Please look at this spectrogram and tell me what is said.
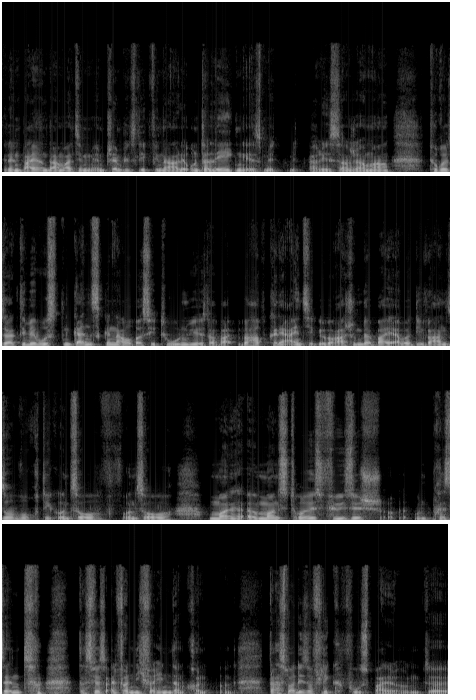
der den Bayern damals im, im Champions League Finale unterlegen ist mit, mit Paris Saint-Germain. Tuchel sagte, wir wussten ganz genau, was sie tun. Wir, da war überhaupt keine einzige Überraschung dabei, aber die waren so wuchtig und so, und so äh, monströs, physisch und präsent, dass wir es einfach nicht verhindern konnten. Und das war dieser Flick-Fußball. Und äh,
